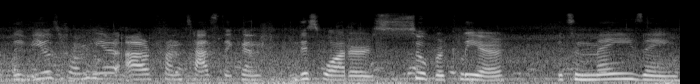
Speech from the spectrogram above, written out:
The views from here are fantastic and this water is super clear. It's amazing.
